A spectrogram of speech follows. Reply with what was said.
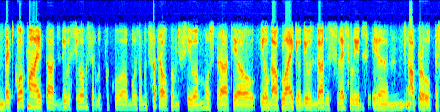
Bet kopumā ir tādas divas jomas, varbūt, par ko būtu varbūt satraukums, jo mūsuprāt jau ilgāku laiku, jau divus gadus veselības um, aprūpes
